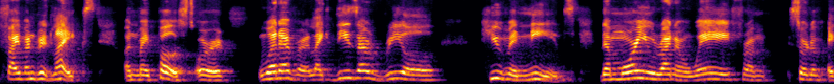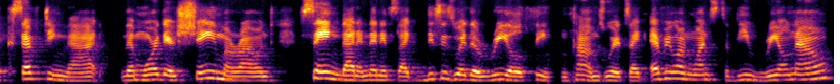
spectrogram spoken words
500 likes on my post or whatever. Like these are real human needs. The more you run away from sort of accepting that, the more there's shame around saying that. And then it's like, this is where the real thing comes, where it's like everyone wants to be real now,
